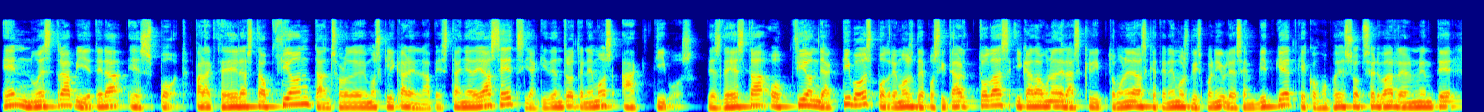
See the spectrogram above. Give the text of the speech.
en nuestra billetera Spot. Para acceder a esta opción tan solo debemos clicar en la pestaña de Assets y aquí dentro tenemos Activos. Desde esta opción de Activos podremos depositar todas y cada una de las criptomonedas que tenemos disponibles en Que como puedes observar realmente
